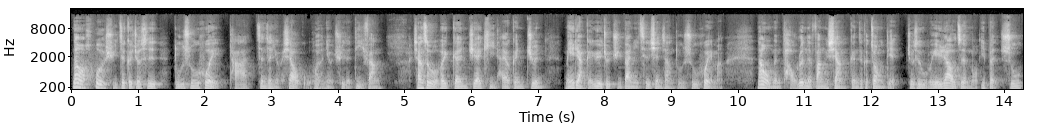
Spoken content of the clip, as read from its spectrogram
那或许这个就是读书会它真正有效果或很有趣的地方，像是我会跟 Jackie 还有跟 June 每两个月就举办一次线上读书会嘛，那我们讨论的方向跟这个重点就是围绕着某一本书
